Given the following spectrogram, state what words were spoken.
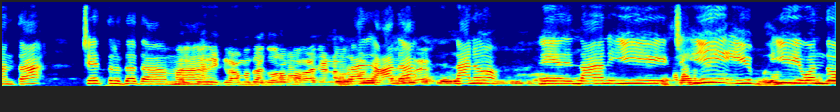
ಅಂತ ಕ್ಷೇತ್ರದ ಗ್ರಾಮದ ಗೌರವ ರಾಜಣ್ಣ ಆದ ನಾನು ನಾನು ಈ ಈ ಒಂದು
